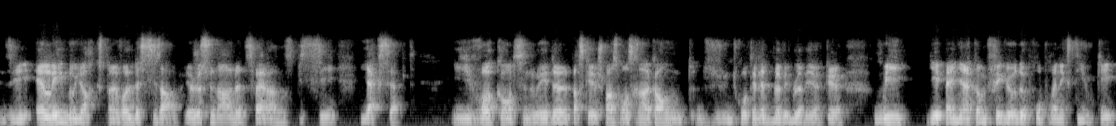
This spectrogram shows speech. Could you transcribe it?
Il dit LA, New York, c'est un vol de 6 heures. Il y a juste une heure de différence. Puis s'il accepte, il va continuer de. Parce que je pense qu'on se rend compte du, côté de la WWE que oui, il est payant comme figure de pro pour NXT UK,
